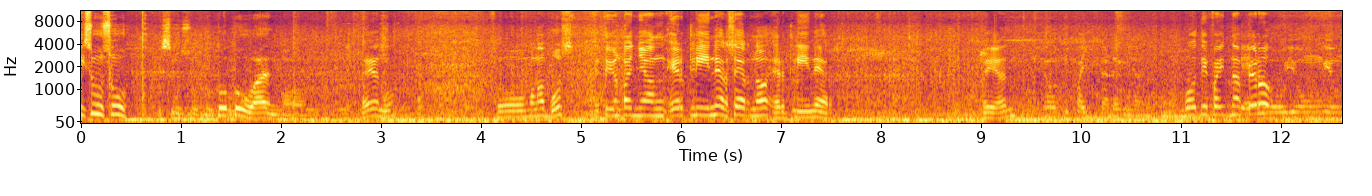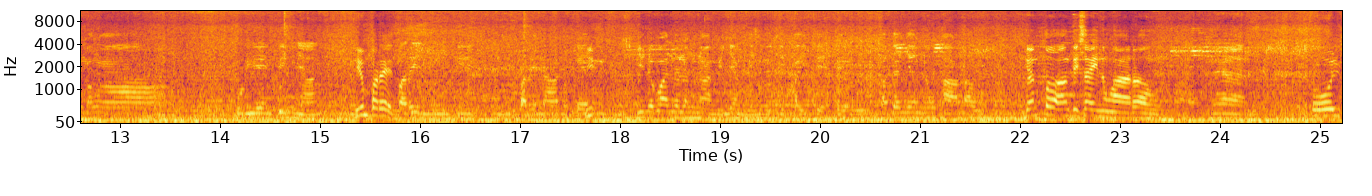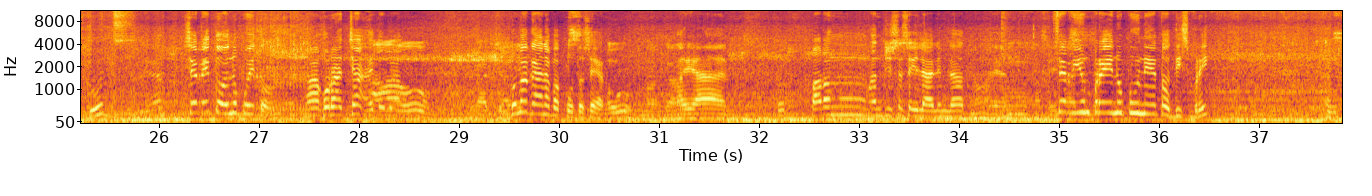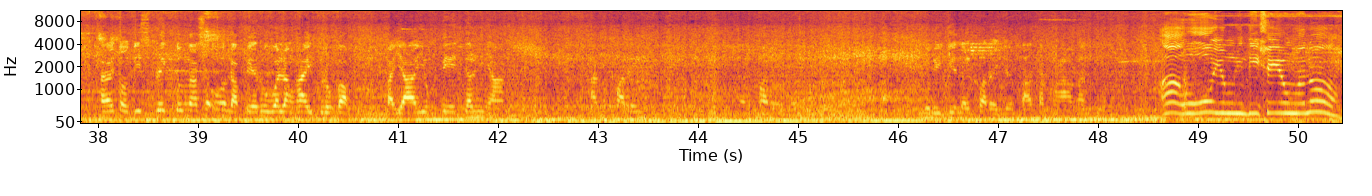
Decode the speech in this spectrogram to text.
Isuzu Isusu tutuwan. Oo. Ayan oh. So mga boss, ito yung kanyang air cleaner sir no? Air cleaner. Ayan. Notified na lang yan. Modified na pero, yung yung mga kuryente niya, yun pa rin. pa rin, hindi, hindi pa rin na ano. Y- ginawa na lang namin yan, notified eh. Pero kaganyan nung araw. Ganto ang design ng araw. Ayan. So all goods. Ayan. Sir, ito ano po ito? Mga kuratsa. Ito ba? Ah, oo. Gotcha. Gumagana pa po to sir? Oo, gumaga. Ayan. So, parang andun siya sa ilalim lahat, no? Ayan. Mm, kasi- Sir, yung preno po nito, disc brake? Ah, ito, disc brake to nasa una pero walang hydrovac. Kaya yung pedal niya, ano pa rin, original pa rin. Original pa rin yung tatakakan mo. Ah, oo, yung hindi siya yung ano,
